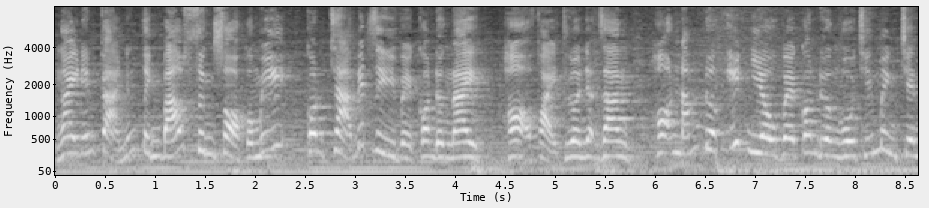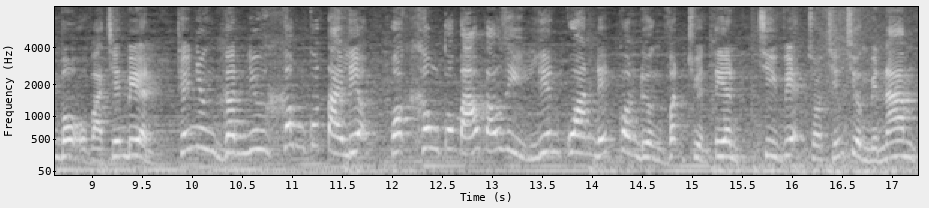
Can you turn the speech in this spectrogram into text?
Ngay đến cả những tình báo sừng sỏ của Mỹ còn chả biết gì về con đường này. Họ phải thừa nhận rằng họ nắm được ít nhiều về con đường Hồ Chí Minh trên bộ và trên biển. Thế nhưng gần như không có tài liệu hoặc không có báo cáo gì liên quan đến con đường vận chuyển tiền chi viện cho chiến trường miền Nam.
